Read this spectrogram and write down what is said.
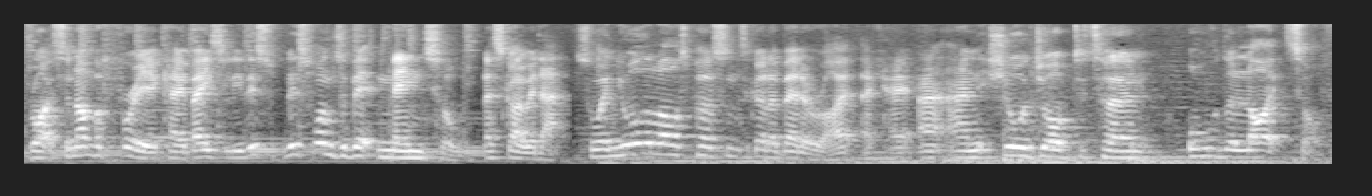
Right, so number three, okay, basically this this one's a bit mental. Let's go with that. So when you're the last person to go to bed, right, okay, and, and it's your job to turn all the lights off,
